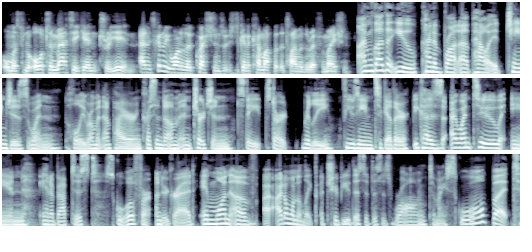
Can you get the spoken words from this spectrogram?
almost an automatic entry in, and it's going to be one of the questions which is going to come up at the time of the Reformation. I'm glad that you kind of brought up how it changes when the Holy Roman Empire and Christendom and church and state start really fusing together because I went to an Anabaptist school for undergrad. And one of I don't want to like attribute this if this is wrong to my school but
